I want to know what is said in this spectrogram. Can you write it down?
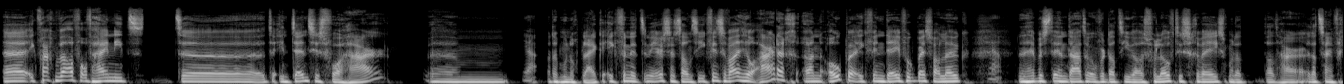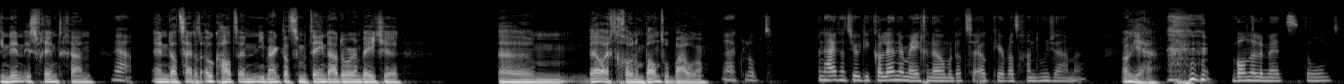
Eh, ik vraag me wel af of hij niet te, te intens is voor haar. Ehm, Ja. Maar dat moet nog blijken. Ik vind het in eerste instantie, ik vind ze wel heel aardig en open. Ik vind Dave ook best wel leuk. Ja. Dan hebben ze het inderdaad over dat hij wel eens verloofd is geweest, maar dat, dat, haar, dat zijn vriendin is vreemd gegaan. Ja. En dat zij dat ook had. En je merkt dat ze meteen daardoor een beetje ehm, wel echt gewoon een band opbouwen. Ja, klopt. En hij heeft natuurlijk die kalender meegenomen dat ze elke keer wat gaan doen samen. Oh ja. Wandelen met de hond.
